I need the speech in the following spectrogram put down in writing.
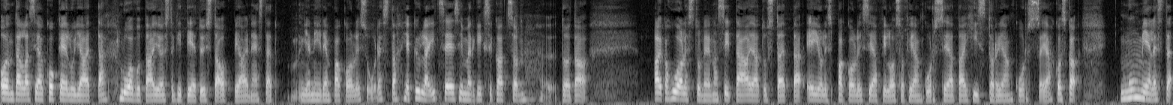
on tällaisia kokeiluja, että luovutaan joistakin tietyistä oppiaineista ja niiden pakollisuudesta. Ja kyllä itse esimerkiksi katson tuota, aika huolestuneena sitä ajatusta, että ei olisi pakollisia filosofian kursseja tai historian kursseja, koska mun mielestä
